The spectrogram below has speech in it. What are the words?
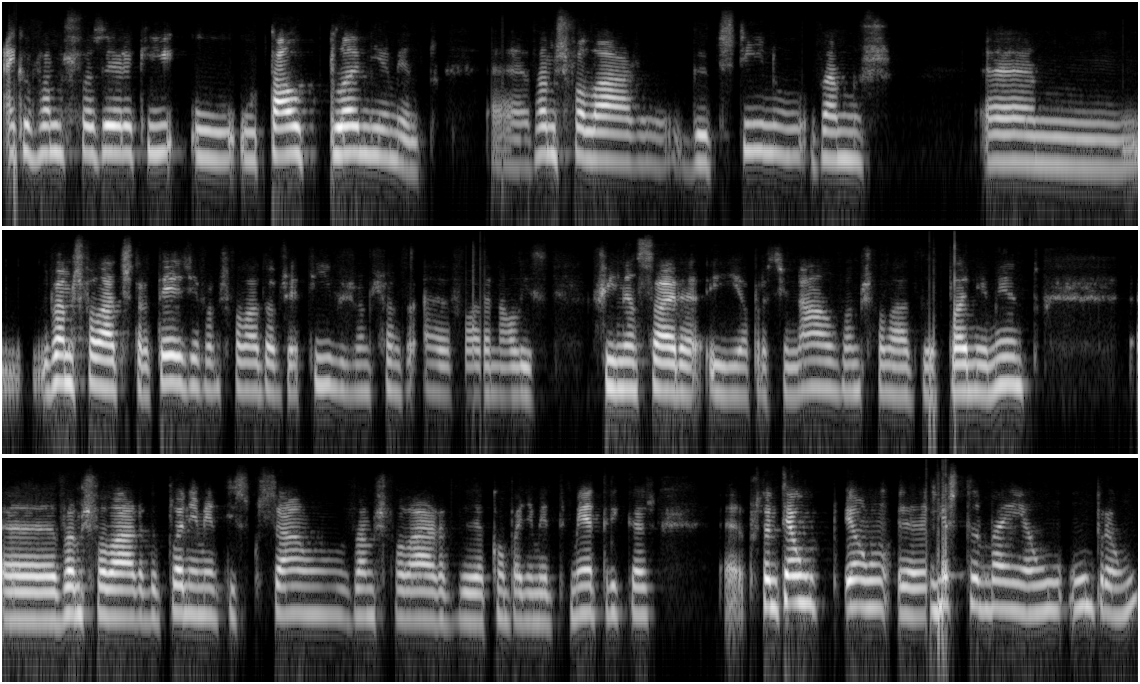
em que vamos fazer aqui o, o tal planeamento. Uh, vamos falar de destino, vamos, um, vamos falar de estratégia, vamos falar de objetivos, vamos uh, falar de análise financeira e operacional, vamos falar de planeamento, Uh, vamos falar de planeamento de execução, vamos falar de acompanhamento de métricas. Uh, portanto, é um, é um, uh, este também é um, um para um,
